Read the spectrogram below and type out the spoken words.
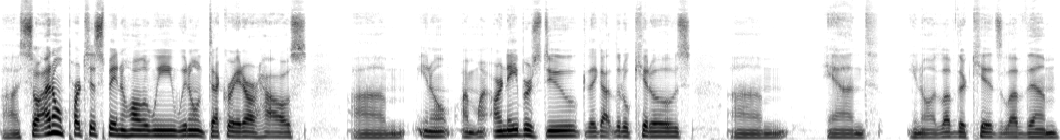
Uh, so I don't participate in Halloween. We don't decorate our house. Um, you know, our, our, neighbors do. They got little kiddos, um, and you know, I love their kids, love them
